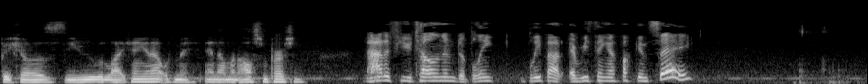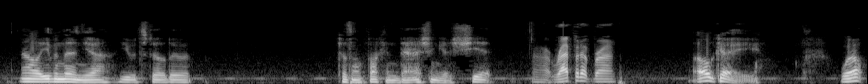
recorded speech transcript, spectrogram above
because you like hanging out with me, and I'm an awesome person. Not if you telling him to blink, bleep out everything I fucking say. No, even then, yeah, you would still do it. Cause I'm fucking dashing as shit. Alright, wrap it up, Brian. Okay. Well,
